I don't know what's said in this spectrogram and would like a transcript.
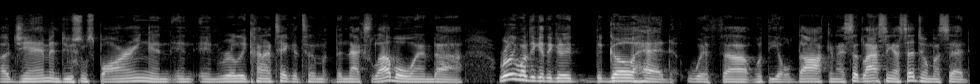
a gym and do some sparring and and, and really kind of take it to the next level and uh, really wanted to get the good the go ahead with uh, with the old doc. And I said last thing I said to him I said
